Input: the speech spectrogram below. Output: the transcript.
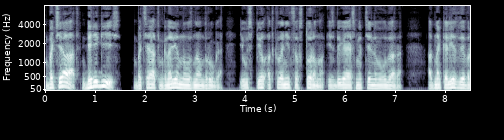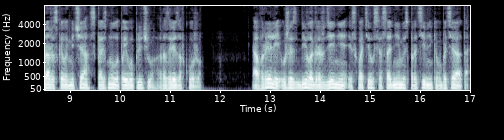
«Батиат, берегись!» Батиат мгновенно узнал друга и успел отклониться в сторону, избегая смертельного удара. Однако лезвие вражеского меча скользнуло по его плечу, разрезав кожу. Аврелий уже сбил ограждение и схватился с одним из противников Батиата,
